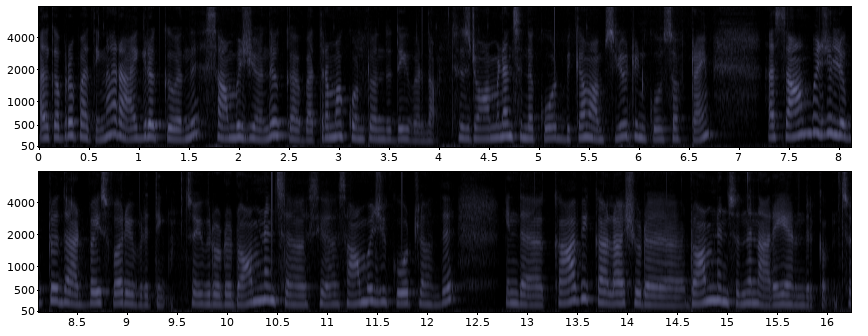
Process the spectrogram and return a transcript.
அதுக்கப்புறம் பார்த்திங்கன்னா ராய்கிரக்கு வந்து சாம்புஜி வந்து க பத்திரமா கொண்டு வந்தது இவர் தான் his dominance in the court became absolute in course of time Sambhaji looked to the advice for everything so இவரோட டாமினன்ஸ் சாம்புஜி கோர்ட்டில் வந்து இந்த காவி கலாஷோட டாமினன்ஸ் வந்து நிறைய இருந்திருக்கு. ஸோ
